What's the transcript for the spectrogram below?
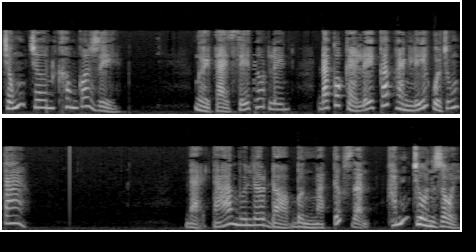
trống trơn không có gì. Người tài xế thốt lên, đã có kẻ lấy cắp hành lý của chúng ta. Đại tá Müller đỏ bừng mặt tức giận, hắn chuồn rồi.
